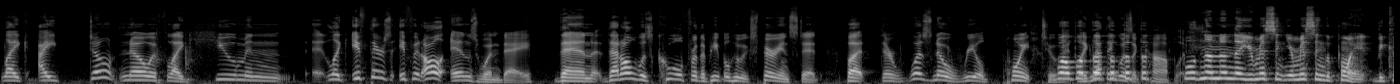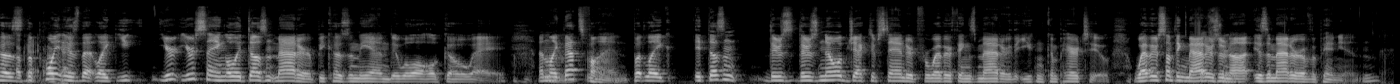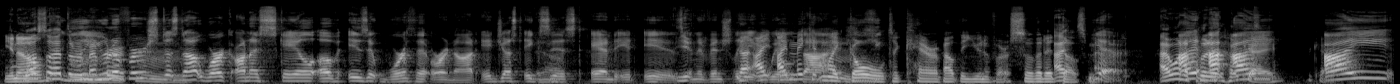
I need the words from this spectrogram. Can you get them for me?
like I don't know if like human like if there's if it all ends one day, then that all was cool for the people who experienced it, but there was no real point to well, it. but, like but, nothing but, was accomplished. Well, no, no, no. You're missing. You're missing the point because the point okay. is that like you, you're you're saying, oh, it doesn't matter because in the end it will all go away, and Mm-hmm, like that's fine. But like it doesn't. There's there's no objective standard for whether things matter that you can compare to. Whether something matters or not is a matter of opinion. You know. You also have to remember, the universe Hmm. does not work on a scale of is it worth it or not. It just exists and it is, You- and eventually Yeah, it I, will I make die. it my goal to care about the universe so that it I- does matter. Yeah. I want to put it. I, okay, okay. I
